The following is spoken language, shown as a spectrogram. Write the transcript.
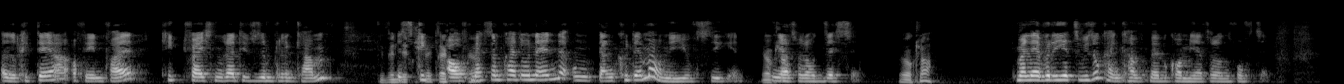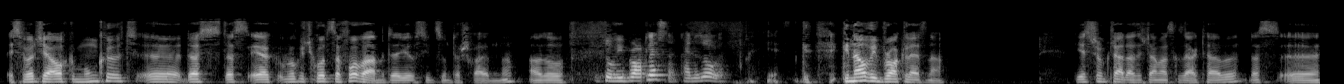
Also kriegt er ja auf jeden Fall. Kriegt vielleicht einen relativ simplen Kampf. Gewinnt Es kriegt spektakulär. Aufmerksamkeit ohne Ende und dann könnte er immer noch in die UFC gehen. Ja, Im. Jahr 2016. Ja, klar. Ich meine, er würde jetzt sowieso keinen Kampf mehr bekommen im Jahr 2015. Es wird ja auch gemunkelt, äh, dass, dass er wirklich kurz davor war, mit der UFC zu unterschreiben, ne? Also, So wie Brock Lesnar, keine Sorge. Genau wie Brock Lesnar. Dir ist schon klar, dass ich damals gesagt habe, dass äh,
